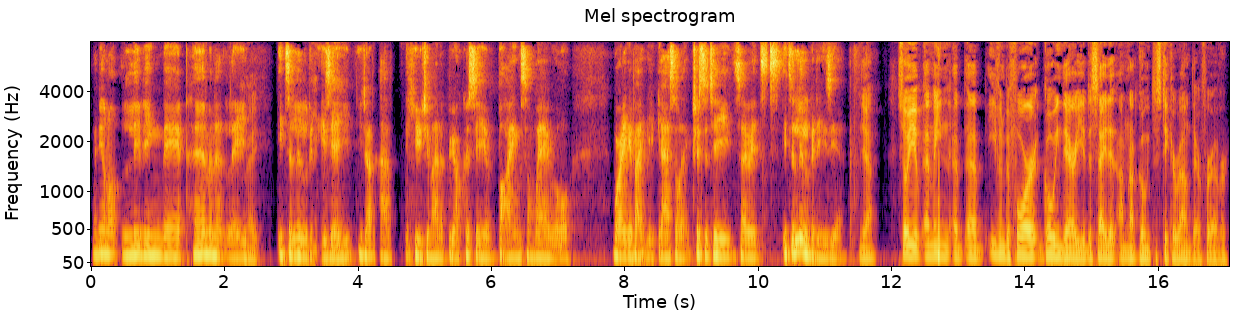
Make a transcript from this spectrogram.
when you're not living there permanently, Right. It's a little bit easier. You, you don't have a huge amount of bureaucracy of buying somewhere or worrying about your gas or electricity. So it's it's a little bit easier. Yeah. So you, I mean, uh, uh, even before going there, you decided I'm not going to stick around there forever.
